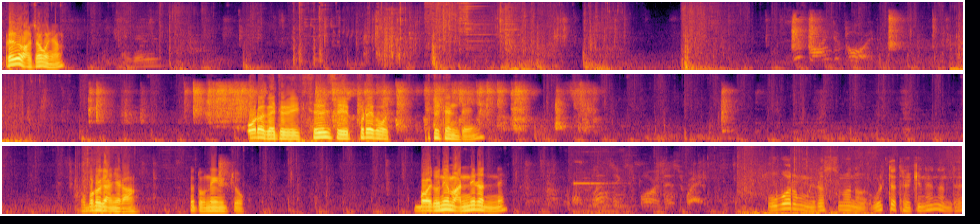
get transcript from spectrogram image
그래도 가죠, 그냥. 오케이. Zipline deployed. 오락 애들 슬슬 프레고 붙을 텐데. 오버락이 아니라, 그 노네임 쪽. 뭐야, 노네임 안 내렸네? 오버룩 내렸으면 올 때 되긴 했는데.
